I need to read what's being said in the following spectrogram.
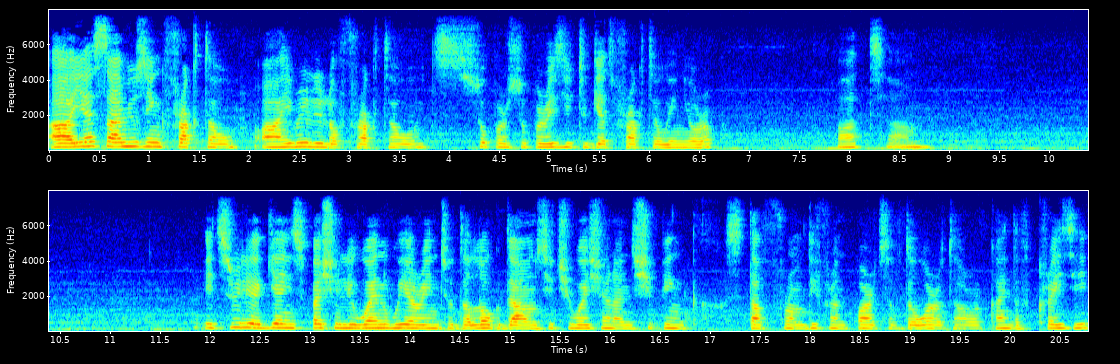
uh, yes I'm using Fractal. I really love Fractal. It's super super easy to get Fractal in Europe. But um, it's really again especially when we are into the lockdown situation and shipping stuff from different parts of the world are kind of crazy.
